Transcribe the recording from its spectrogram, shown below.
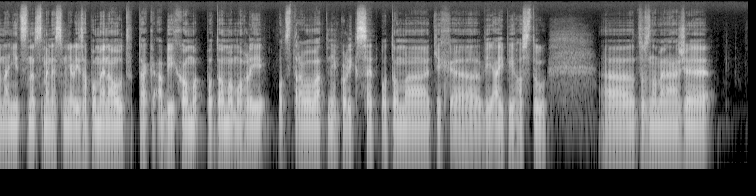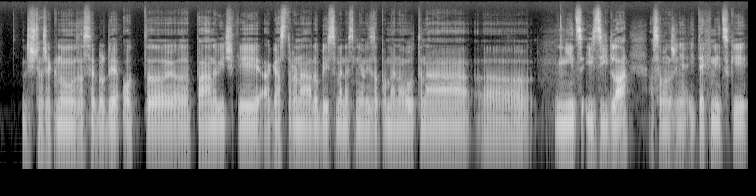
na nic jsme nesměli zapomenout, tak abychom potom mohli odstravovat několik set potom eh, těch eh, VIP hostů. To znamená, že když to řeknu zase blbě, od eh, pánvičky a gastronádoby jsme nesměli zapomenout na nic i z jídla a samozřejmě i technicky.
